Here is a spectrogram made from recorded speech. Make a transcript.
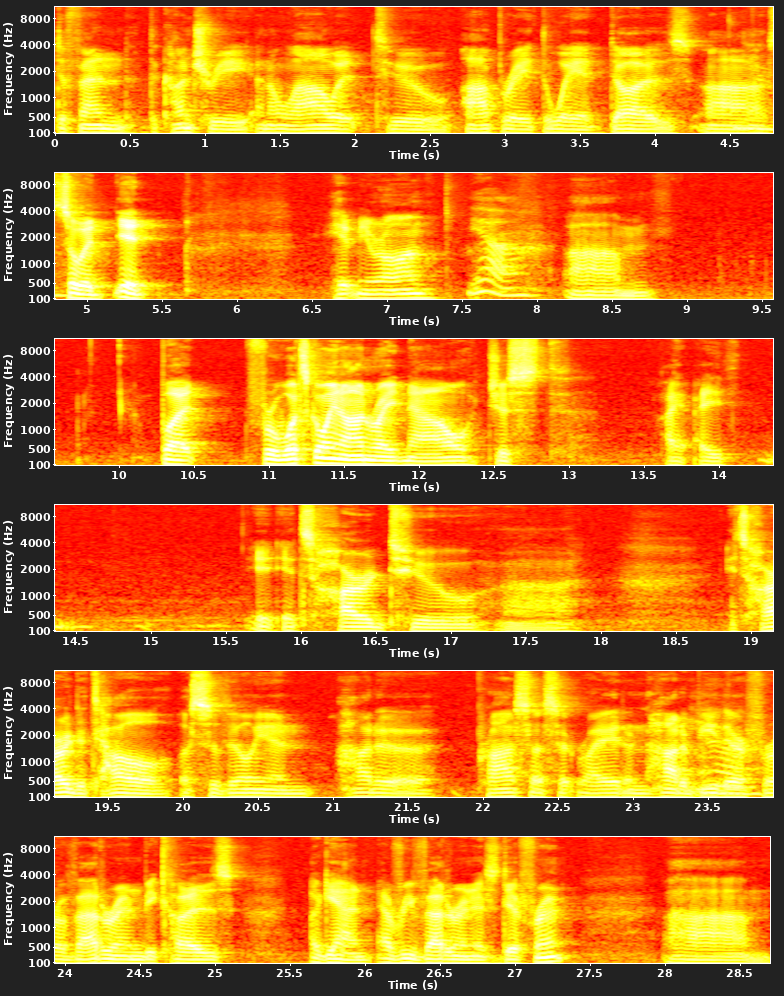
defend the country and allow it to operate the way it does. Uh, so it, it hit me wrong. Yeah. but for what's going on right now, just I, I it, it's hard to uh, it's hard to tell a civilian how to process it right and how to be there for a veteran because again, every veteran is different. Um,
